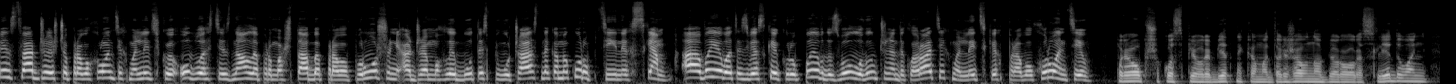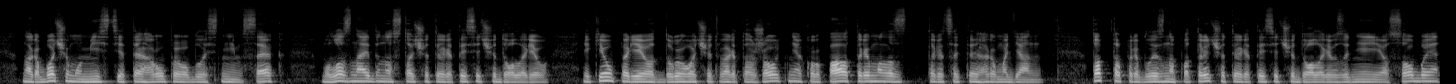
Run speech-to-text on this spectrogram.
Він стверджує, що правоохоронці Хмельницької області знали про масштаби правопорушень, адже могли бути співучасниками корупційних схем. А виявити зв'язки Крупи дозволило вивчення декларацій хмельницьких правоохоронців. При обшуку співробітниками Державного бюро розслідувань на робочому місці Т-групи в обласній МСЕК було знайдено 104 тисячі доларів, які у період 2-4 жовтня Крупа отримала з 30 громадян, тобто приблизно по 3-4 тисячі доларів з однієї особи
